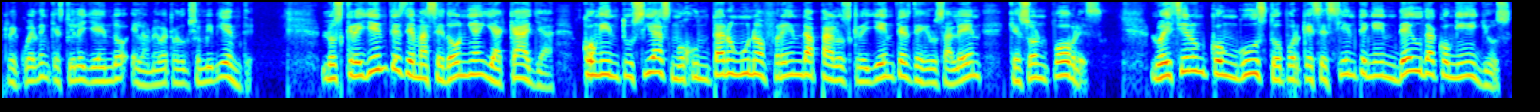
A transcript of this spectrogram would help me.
recuerden que estoy leyendo en la nueva traducción viviente. Los creyentes de Macedonia y Acaya con entusiasmo juntaron una ofrenda para los creyentes de Jerusalén que son pobres. Lo hicieron con gusto porque se sienten en deuda con ellos,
